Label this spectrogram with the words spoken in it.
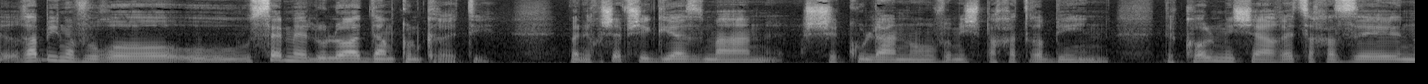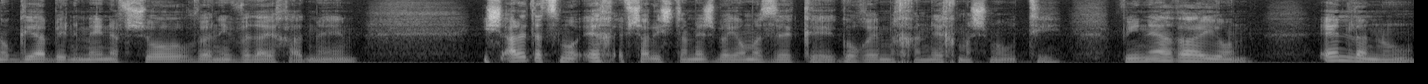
רבין עבורו הוא סמל, הוא לא אדם קונקרטי. ואני חושב שהגיע הזמן שכולנו ומשפחת רבין וכל מי שהרצח הזה נוגע בנימי נפשו, ואני ודאי אחד מהם, ישאל את עצמו איך אפשר להשתמש ביום הזה כגורם מחנך משמעותי. והנה הרעיון, אין לנו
